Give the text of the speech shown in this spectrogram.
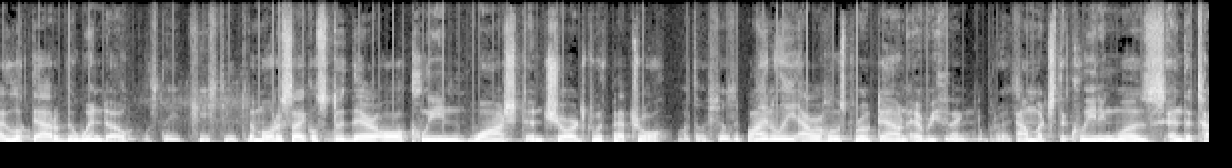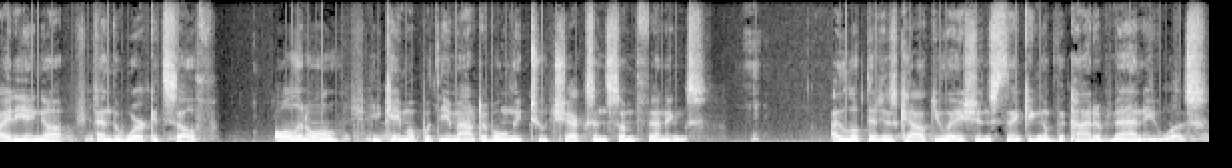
I looked out of the window. The motorcycle stood there all clean, washed, and charged with petrol. Finally, our host wrote down everything how much the cleaning was, and the tidying up, and the work itself. All in all, he came up with the amount of only two checks and some pfennigs. I looked at his calculations, thinking of the kind of man he was.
